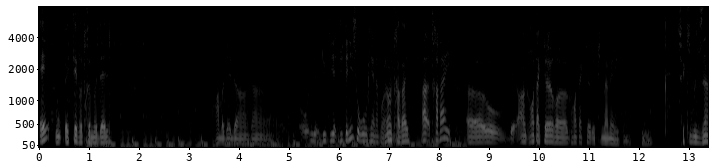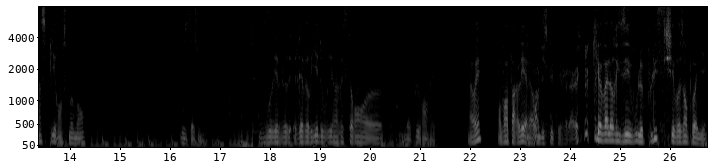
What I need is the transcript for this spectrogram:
est ou était votre modèle Un modèle d'un du, tennis ou rien à voir? Non, le travail. Ah, travail euh, Un grand acteur, euh, grand acteur de film américain. Mhm. Ce qui vous inspire en ce moment Les États-Unis. Vous rêveriez d'ouvrir un restaurant euh, Mon plus grand rêve. Ah oui On va en parler alors. On va en discuter. Voilà. que valorisez-vous le plus chez vos employés?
